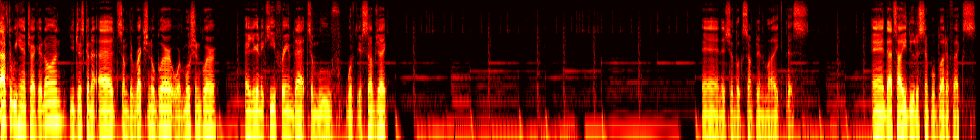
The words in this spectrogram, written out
After we hand track it on, you're just going to add some directional blur or motion blur, and you're going to keyframe that to move with your subject. And it should look something like this. And that's how you do the simple blood effects.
